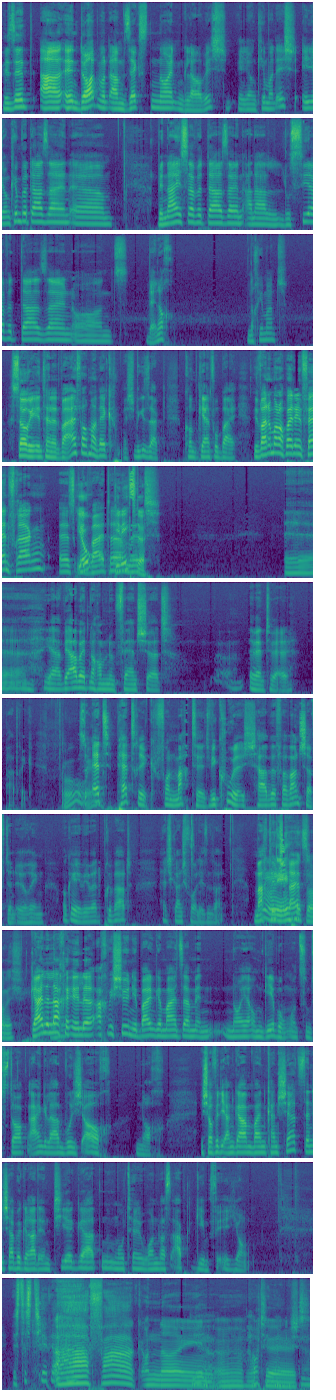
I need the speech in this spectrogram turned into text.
Wir sind äh, in Dortmund am 6.9., glaube ich. Elion Kim und ich. Elion Kim wird da sein. Ähm, Benaisa wird da sein. Anna Lucia wird da sein. Und wer noch? Noch jemand? Sorry, Internet war einfach mal weg. Ich, wie gesagt, kommt gern vorbei. Wir waren immer noch bei den Fanfragen. Es geht Jo, weiter. die nächste. Mit, äh, ja, wir arbeiten noch an einem Fanshirt. Äh, eventuell, Patrick. Oh, So, ja. Ed Patrick von Machthild. Wie cool, ich habe Verwandtschaft in Öhringen. Okay, wir werden privat. Hätte ich gar nicht vorlesen sollen. Machthild nee, schreibt, auch nicht. geile Lache, Ille. Ach, wie schön, ihr beiden gemeinsam in neuer Umgebung und zum Stalken eingeladen wurde ich auch noch. Ich hoffe, die Angaben waren kein Scherz, denn ich habe gerade im Tiergarten Motel One was abgegeben für ihr Jung. Ist das Tiergarten? Ah, fuck. Oh nein. Ihn eigentlich, Mathilde. ja.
